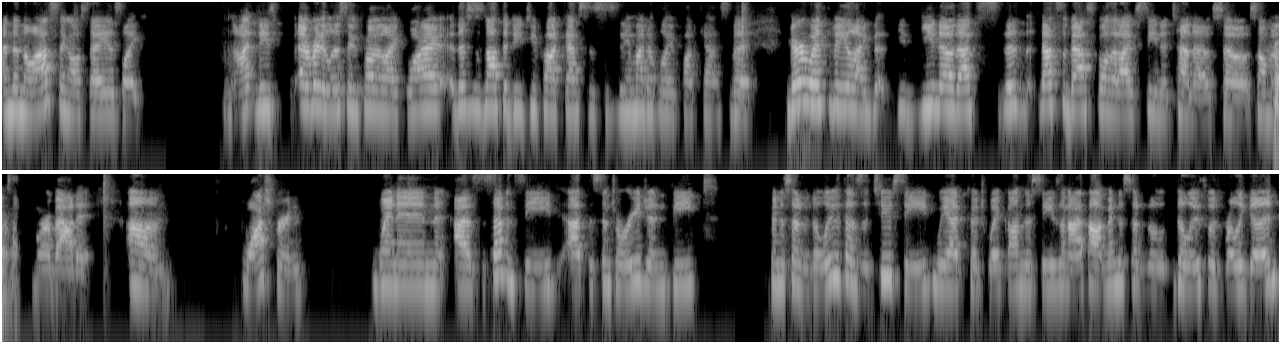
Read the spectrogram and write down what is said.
And then the last thing I'll say is like I, these everybody listening is probably like, why this is not the D2 podcast, this is the MIAA podcast. But bear with me, like you, you know, that's that's the basketball that I've seen a ton of. So so I'm gonna talk more about it. Um, Washburn went in as the seventh seed at the Central Region, beat Minnesota Duluth as a two seed. We had Coach Wick on the season. I thought Minnesota Duluth was really good.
